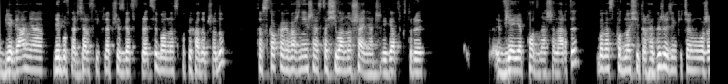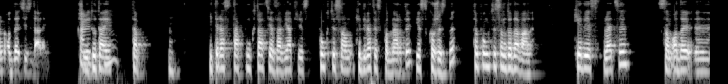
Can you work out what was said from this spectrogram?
biegania, biegów narciarskich lepszy jest wiatr w plecy, bo on nas popycha do przodu, to w skokach ważniejsza jest ta siła noszenia, czyli wiatr, który wieje pod nasze narty, bo nas podnosi trochę wyżej, dzięki czemu możemy odlecieć dalej. Czyli Ale... tutaj mhm. ta... I teraz ta punktacja za wiatr jest, punkty są, kiedy wiatr jest pod narty, jest korzystny, to punkty są dodawane. Kiedy jest w plecy, są ode... Y,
